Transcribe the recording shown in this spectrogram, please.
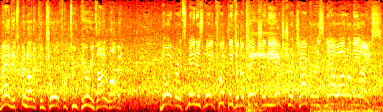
Man, it's been out of control for two periods. I love it. Neubert's made his way quickly to the bench, and the extra attacker is now out on the ice.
